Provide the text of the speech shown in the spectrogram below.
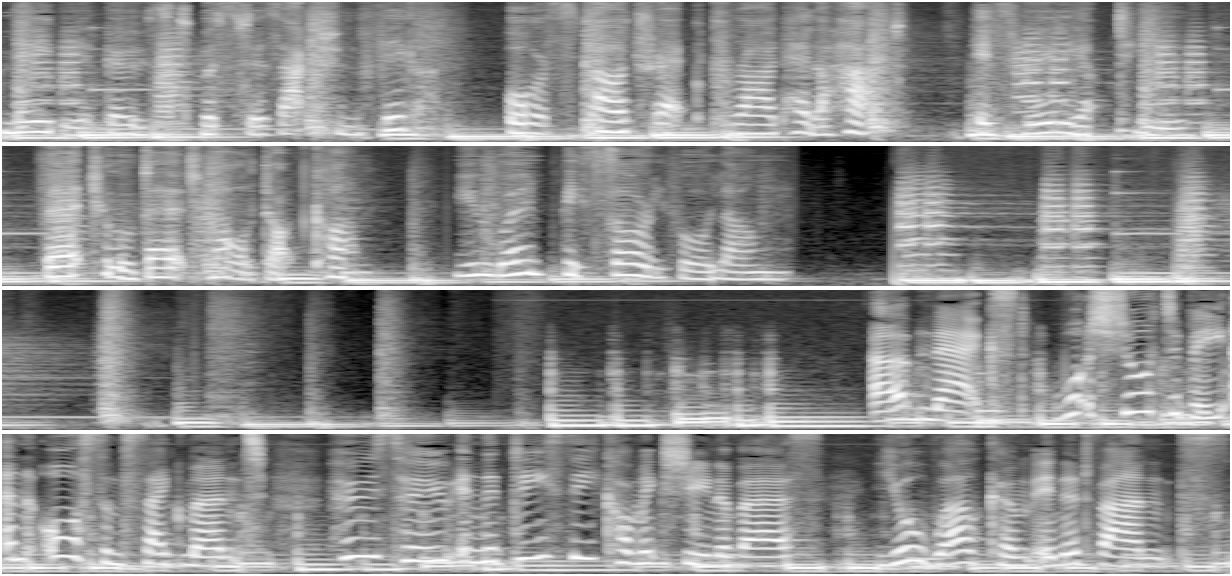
Maybe a Ghostbusters action figure or a Star Trek propeller hat. It's really up to you. virtualdirtmall.com. You won't be sorry for long. Up next, what's sure to be an awesome segment Who's Who in the DC Comics universe? You're welcome in advance.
